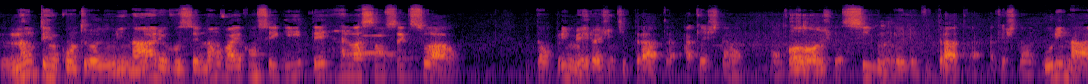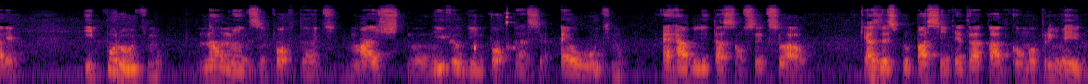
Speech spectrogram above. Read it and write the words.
não tem o controle urinário, você não vai conseguir ter relação sexual. Então, primeiro a gente trata a questão oncológica, segundo a gente trata a questão urinária e por último, não menos importante, mas no nível de importância é o último, é reabilitação sexual, que às vezes para o paciente é tratado como o primeiro,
